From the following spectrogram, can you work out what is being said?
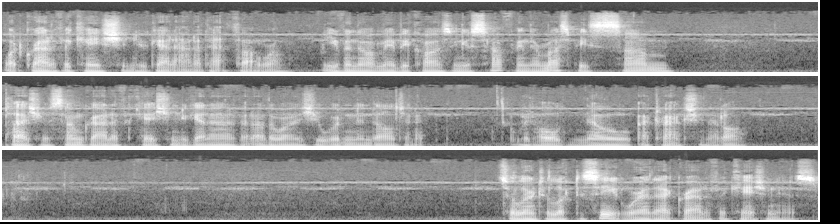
what gratification you get out of that thought world. Even though it may be causing you suffering, there must be some pleasure, some gratification you get out of it. Otherwise, you wouldn't indulge in it. It would hold no attraction at all. So learn to look to see where that gratification is.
